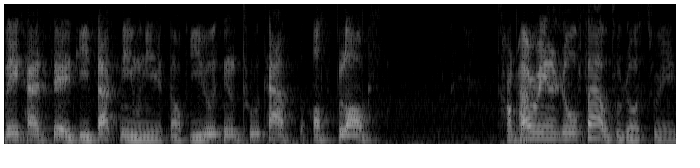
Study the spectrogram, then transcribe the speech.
we can see the effectiveness of using two types of blocks. Comparing row 5 to row 3,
